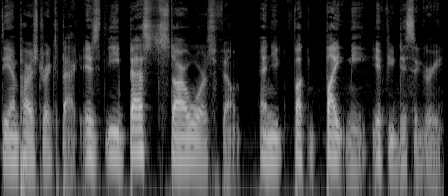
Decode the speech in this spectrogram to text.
The Empire Strikes Back, is the best Star Wars film. And you fucking fight me if you disagree.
